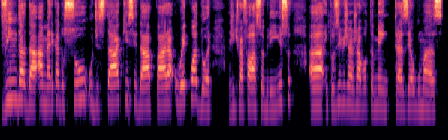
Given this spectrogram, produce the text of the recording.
vinda da América do Sul, o destaque se dá para o Equador. A gente vai falar sobre isso, uh, inclusive já já vou também trazer algumas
